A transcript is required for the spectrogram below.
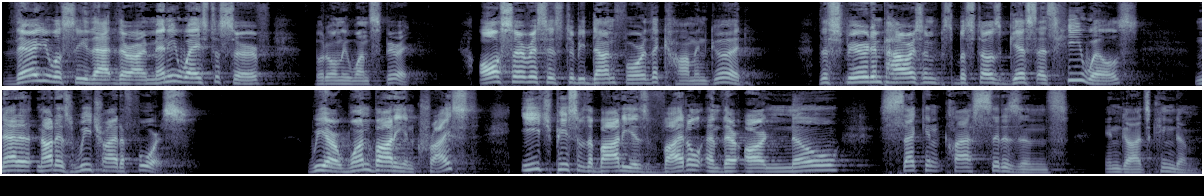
There you will see that there are many ways to serve, but only one Spirit. All service is to be done for the common good. The Spirit empowers and bestows gifts as He wills not, as we try to force. We are one body in Christ. Each piece of the body is vital, and there are no second class citizens in God's kingdom.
